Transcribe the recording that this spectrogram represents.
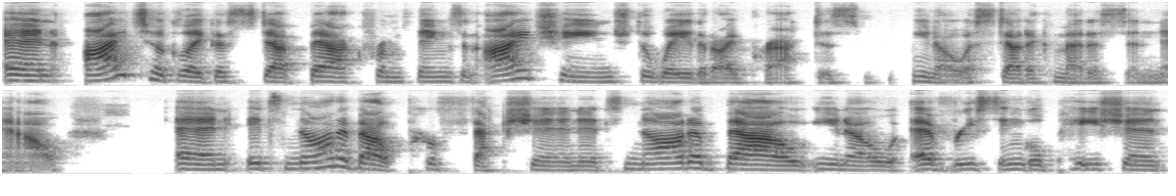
And i took like a step back from things and i changed the way that i practice you know aesthetic medicine now and it's not about perfection. It's not about you know every single patient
